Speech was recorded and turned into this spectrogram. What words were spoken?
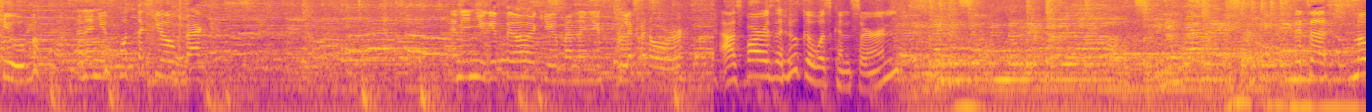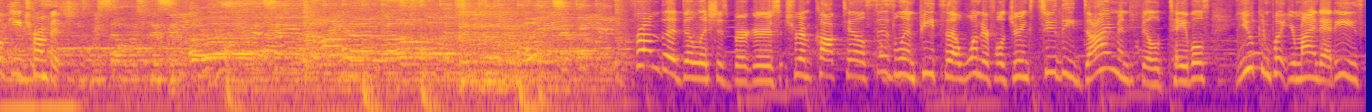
cube, and then you put the cube back and then you get the other cube and then you flip it over. As far as the hookah was concerned, it's a smoky trumpet. The delicious burgers, shrimp cocktails, sizzling pizza, wonderful drinks to the diamond filled tables, you can put your mind at ease,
